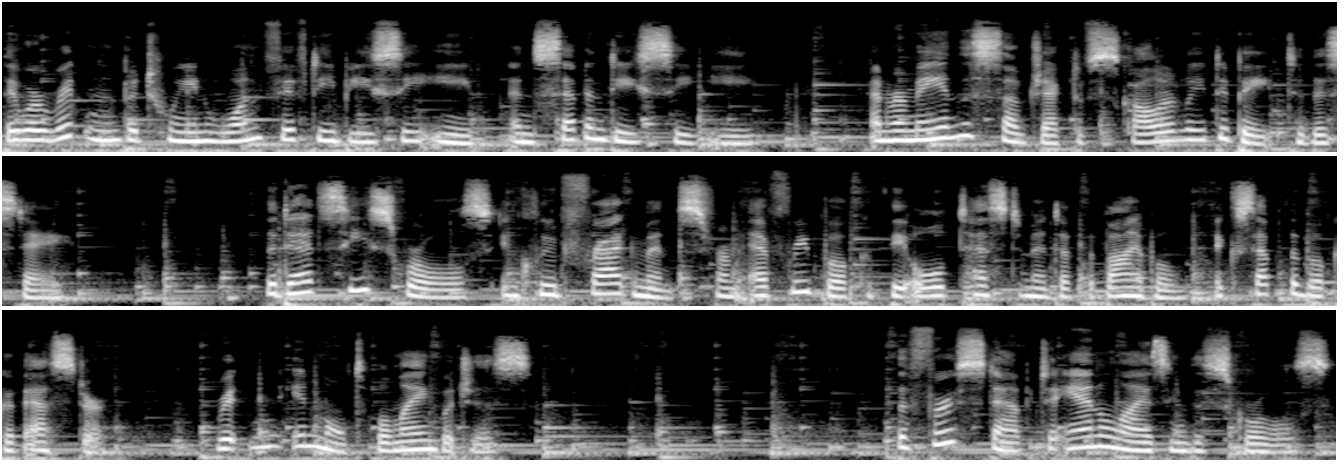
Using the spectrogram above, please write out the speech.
they were written between 150 BCE and 70 CE and remain the subject of scholarly debate to this day. The Dead Sea Scrolls include fragments from every book of the Old Testament of the Bible except the book of Esther, written in multiple languages. The first step to analyzing the scrolls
